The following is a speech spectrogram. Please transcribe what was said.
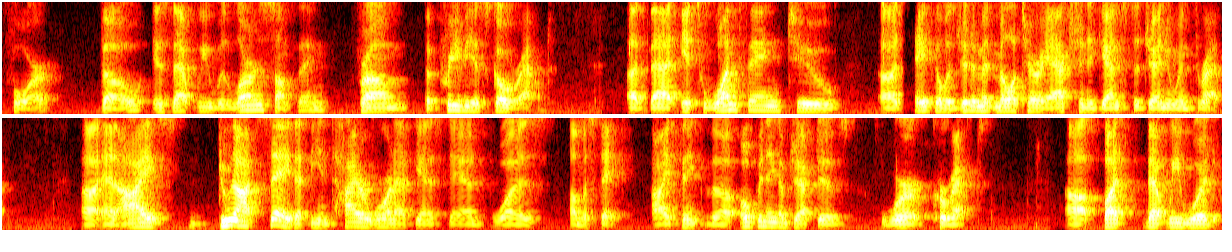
for, though, is that we would learn something from the previous go round. Uh, that it's one thing to uh, take a legitimate military action against a genuine threat. Uh, and I do not say that the entire war in Afghanistan was a mistake. I think the opening objectives were correct, uh, but that we would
